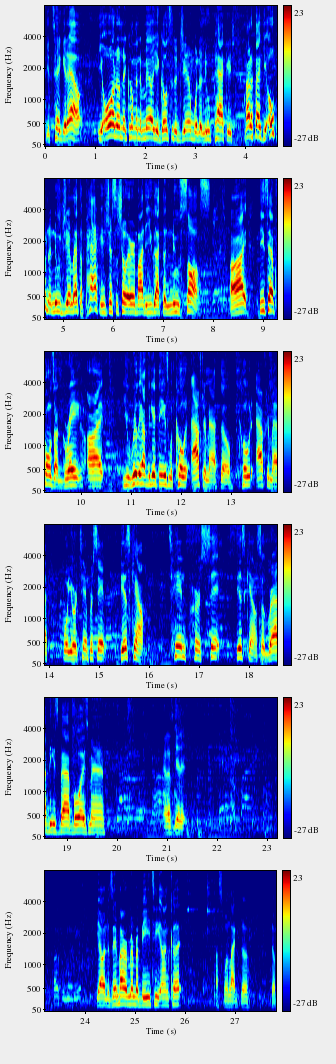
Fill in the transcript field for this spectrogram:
you take it out, you order them, they come in the mail, you go to the gym with a new package. Matter of fact, you open a new gym at the package just to show everybody you got the new sauce. All right, these headphones are great, all right. You really have to get these with code Aftermath though. Code Aftermath for your 10% discount. 10% discount. So grab these bad boys, man, and let's get it. Yo, does anybody remember BET Uncut? That's when like the the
